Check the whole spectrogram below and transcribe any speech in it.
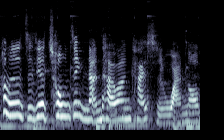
他们是直接冲进南台湾开始玩哦。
